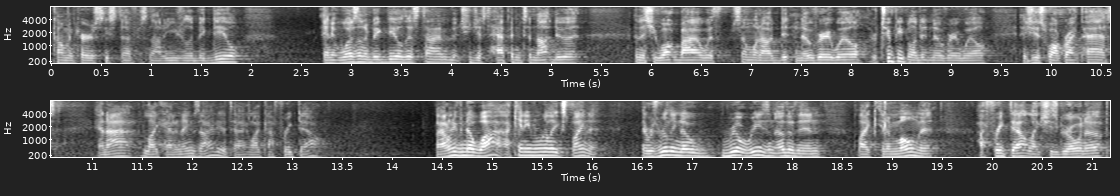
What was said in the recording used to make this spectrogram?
common courtesy stuff. It's not a usually a big deal, and it wasn't a big deal this time. But she just happened to not do it. And then she walked by with someone I didn't know very well, or two people I didn't know very well, and she just walked right past. And I like had an anxiety attack, like I freaked out. I don't even know why. I can't even really explain it. There was really no real reason other than like in a moment I freaked out like she's growing up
